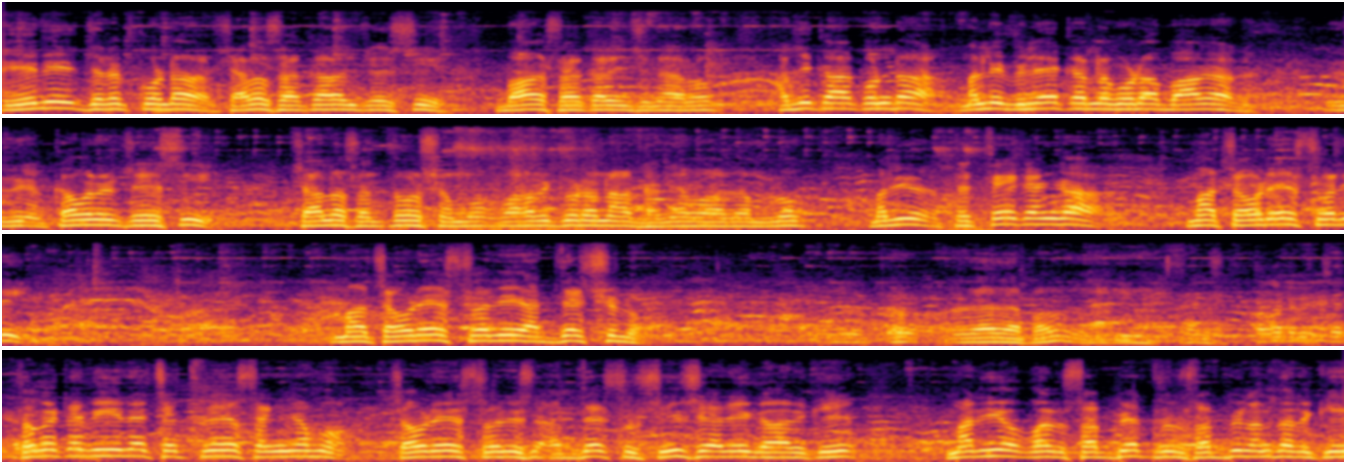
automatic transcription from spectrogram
ఏమీ జరగకుండా చాలా సహకారం చేసి బాగా సహకరించినారు. అది కాకుండా మళ్ళీ విలేకరులు కూడా బాగా కవర్ చేసి చాలా సంతోషము. వారికి కూడా నా ధన్యవాదములు. మరియు ప్రత్యేకంగా మా చౌడేశ్వరి మా చౌడేశ్వరి అధ్యక్షులు. తొగట వీర క్షత్రియ సంఘము చౌడేశ్వరి అధ్యక్షుడు శ్రీశైలి గారికి మరియు వారి సభ్య సభ్యులందరికీ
